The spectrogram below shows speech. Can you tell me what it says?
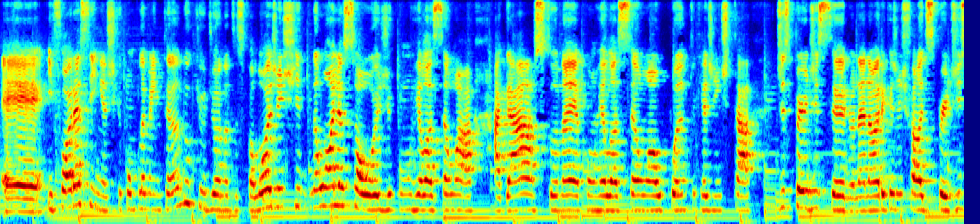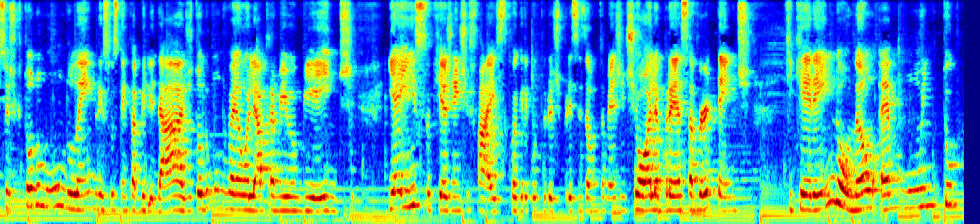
É, e fora assim, acho que complementando o que o Jonathan falou, a gente não olha só hoje com relação a, a gasto, né? Com relação ao quanto que a gente está desperdiçando, né? Na hora que a gente fala desperdício, acho que todo mundo lembra em sustentabilidade, todo mundo vai olhar para meio ambiente. E é isso que a gente faz com a agricultura de precisão também. A gente olha para essa vertente, que querendo ou não, é muito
